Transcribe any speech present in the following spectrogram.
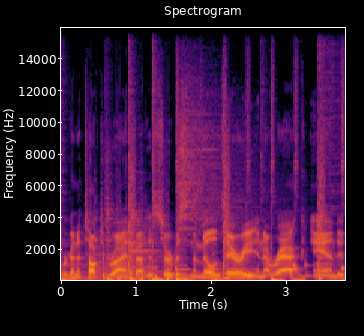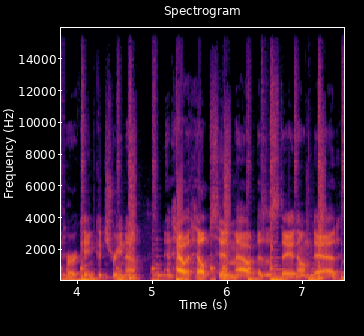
We're going to talk to Brian about his service in the military in Iraq and in Hurricane Katrina, and how it helps him out as a stay at home dad.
